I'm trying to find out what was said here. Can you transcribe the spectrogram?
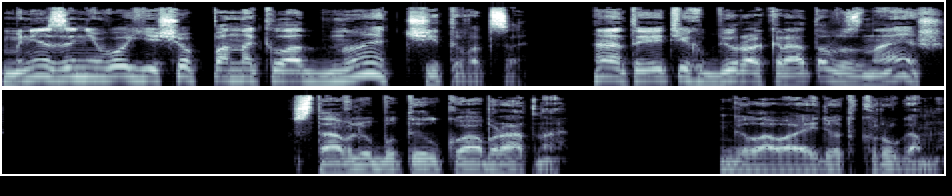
Мне за него еще по накладной отчитываться. А ты этих бюрократов знаешь? Ставлю бутылку обратно. Голова идет кругом.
